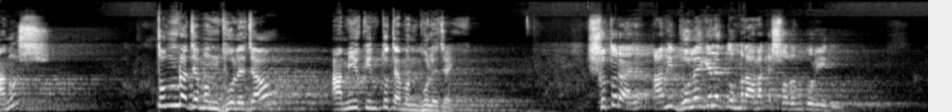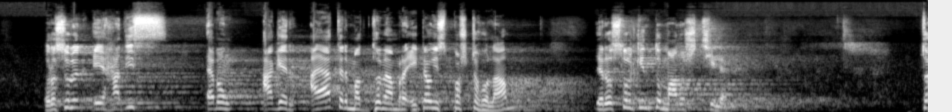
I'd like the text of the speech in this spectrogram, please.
মানুষ, তোমরা যেমন ভুলে যাও, আমিও কিন্তু তেমন ভুলে যাই। সুতরাং আমি ভুলে গেলে তোমরা আমাকে স্মরণ করিয়ে দিও। রসুলের এই হাদিস এবং আগের আয়াতের মাধ্যমে আমরা এটাও স্পষ্ট হলাম যে রসুল কিন্তু মানুষ ছিলেন। তো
